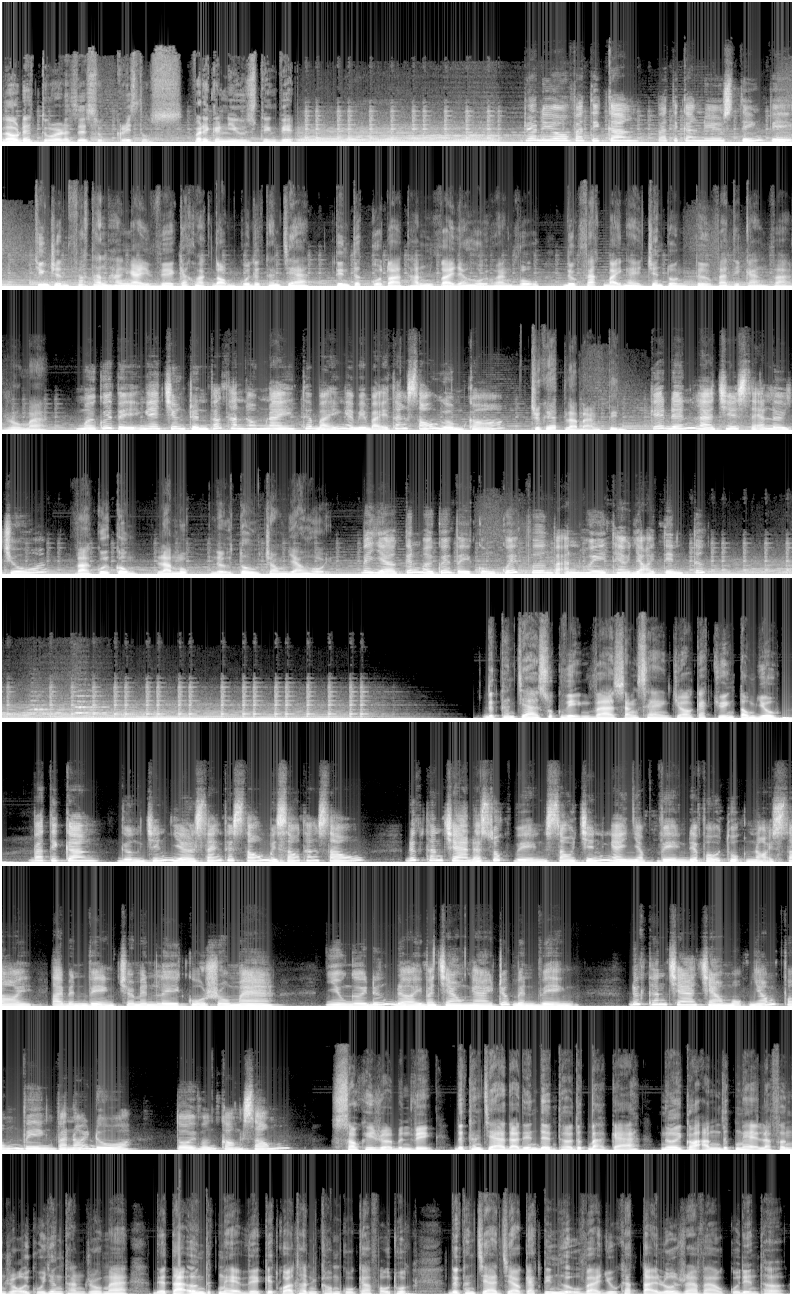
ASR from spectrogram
Laudetur Jesu Christus, Vatican News tiếng Việt. Radio Vatican, Vatican News tiếng Việt. Chương trình phát thanh hàng ngày về các hoạt động của Đức Thánh Cha, tin tức của Tòa Thánh và Giáo hội Hoàng Vũ được phát 7 ngày trên tuần từ Vatican và Roma. Mời quý vị nghe chương trình phát thanh hôm nay thứ Bảy ngày 17 tháng 6 gồm có Trước hết là bản tin Kế đến là chia sẻ lời Chúa và cuối cùng là mục nữ tu trong giáo hội. Bây giờ kính mời quý vị cùng Quế Phương và anh Huy theo dõi tin tức. Đức Thánh Cha xuất viện và sẵn sàng cho các chuyến tông du. Vatican, gần 9 giờ sáng thứ Sáu 16 tháng 6, Đức Thánh Cha đã xuất viện sau 9 ngày nhập viện để phẫu thuật nội soi tại bệnh viện Gemelli của Roma. Nhiều người đứng đợi và chào Ngài trước bệnh viện. Đức Thánh Cha chào một nhóm phóng viên và nói đùa, tôi vẫn còn sống. Sau khi rời bệnh viện, Đức Thánh Cha đã đến đền thờ Đức Bà Cả, nơi có ảnh Đức Mẹ là phần rỗi của dân thành Roma, để tạ ơn Đức Mẹ về kết quả thành công của ca phẫu thuật. Đức Thánh Cha chào các tín hữu và du khách tại lối ra vào của đền thờ.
